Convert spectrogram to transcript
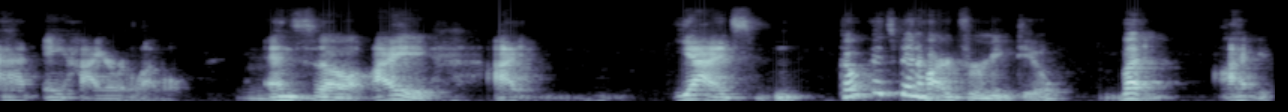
at a higher level. Mm-hmm. And so I I yeah, it's COVID's been hard for me too. But I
